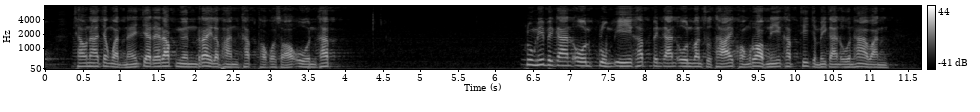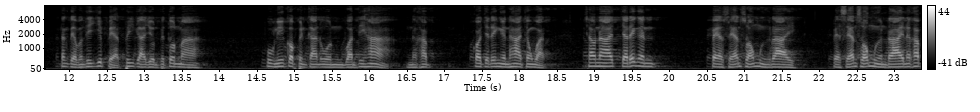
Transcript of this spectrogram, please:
66 ชาวนาจังหวัดไหนจะได้รับเงินไร่ละพันครับทกสโอนครับ พรุ่งนี้เป็นการโอนกลุ่ม E ครับ เป็นการโอนวันสุดท้ายของรอบนี้ครับที่จะมีการโอน 5 วัน ตั้งแต่วันที่ 28 พฤศจิกายนเป็นต้นมา พรุ่งนี้ก็เป็นการโอนวันที่ 5 นะครับ ก็จะได้เงิน 5 จังหวัด ชาวนาจะได้เงิน820,000ราย820,000รายนะครับ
